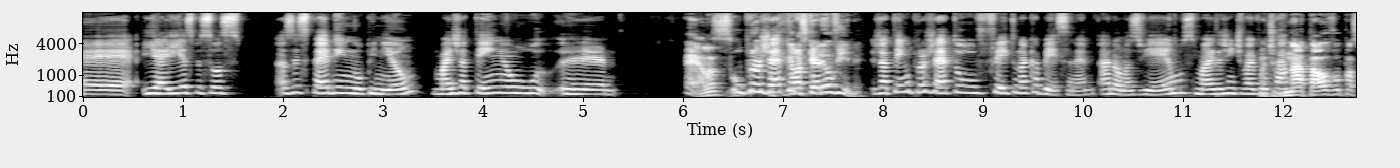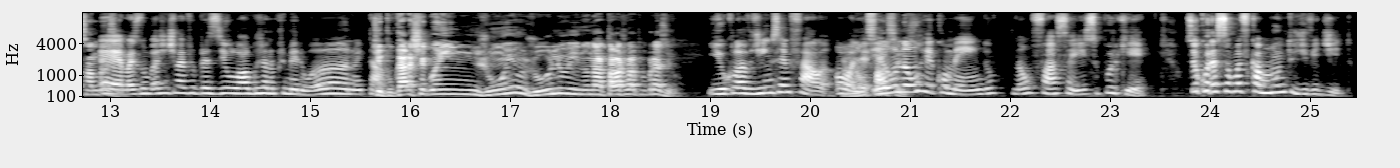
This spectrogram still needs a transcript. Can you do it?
É, e aí as pessoas às vezes pedem opinião, mas já tem o, é, É, elas. o projeto. O que elas querem ouvir, né? Já tem o projeto feito na cabeça, né? Ah, não, nós viemos, mas a gente vai Mas, voltar. tipo, Natal eu vou passar no Brasil. É, mas no- a gente vai pro Brasil logo já no primeiro ano e tal. Tipo, o cara chegou em junho, julho e no Natal já vai pro Brasil. E o Claudinho sempre fala: não olha, eu isso." não recomendo, não faça isso, por quê? O seu coração vai ficar muito dividido,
